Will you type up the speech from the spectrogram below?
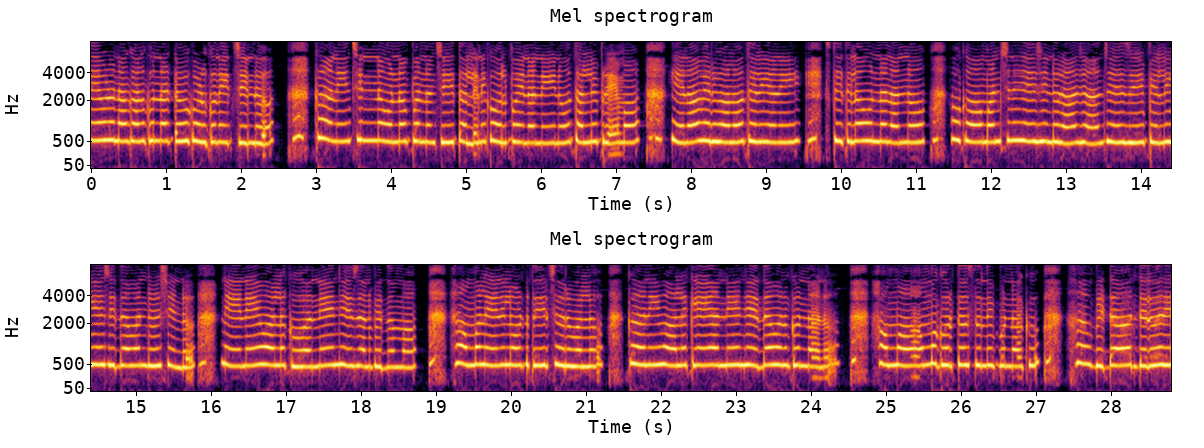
దేవుడు నాకు అనుకున్నట్టు కొడుకుని ఇచ్చిండు. కానీ చిన్న ఉన్నప్పటి నుంచి తల్లిని కోల్పోయిన నేను తల్లి ప్రేమ ఎలా పెరగాలో తెలియని స్థితిలో ఉన్న నన్ను ఒక మనిషిని చేసిండు రాజా చేసి పెళ్ళి చేసిద్దామని చూసిండు. నేనే వాళ్ళకు అన్యాయం చేశాను పెద్దమ్మ. అమ్మ లేని లోటు తీర్చారు వాళ్ళు కానీ వాళ్ళకే అన్యాయం చేద్దాం అనుకున్నాను అమ్మ అమ్మ గుర్తొస్తుంది ఇప్పుడు నాకు. బిడ్డ డెలివరీ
